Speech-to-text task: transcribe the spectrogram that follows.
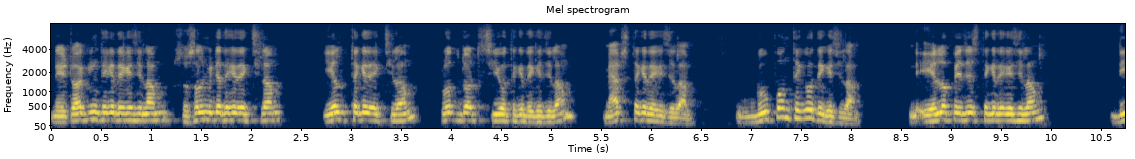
নেটওয়ার্কিং থেকে দেখেছিলাম সোশ্যাল মিডিয়া থেকে দেখছিলাম ইয়েল্প থেকে দেখছিলাম ক্লোথ ডট সিও থেকে দেখেছিলাম ম্যাপস থেকে দেখেছিলাম গ্রুপন থেকেও দেখেছিলাম ইয়েলো পেজেস থেকে দেখেছিলাম ডি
